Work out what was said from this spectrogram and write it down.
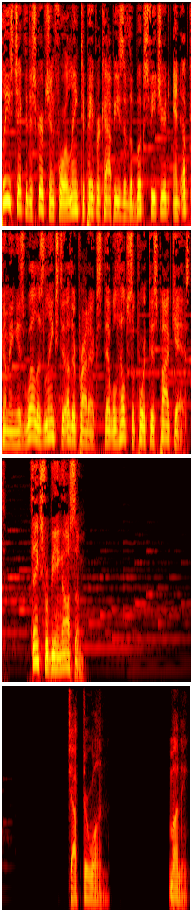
Please check the description for a link to paper copies of the books featured and upcoming as well as links to other products that will help support this podcast. Thanks for being awesome. Chapter 1 Money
